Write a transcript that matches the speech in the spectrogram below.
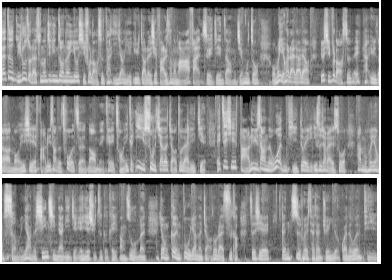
在这一路走来的创作经历中呢，优媳夫老师他一样也遇到了一些法律上的麻烦，所以今天在我们节目中，我们也会来聊聊。优媳夫老师，哎，他遇到了某一些法律上的挫折，那我们也可以从一个艺术家的角度来理解，哎，这些法律上的问题对一个艺术家来说，他们会用什么样的心情来理解？也也许这个可以帮助我们用更不一样的角度来思考这些跟智慧财产权有关的问题。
